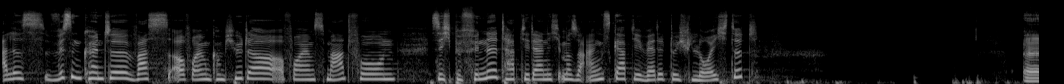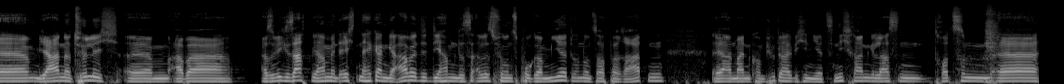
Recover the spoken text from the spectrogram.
alles wissen könnte, was auf eurem Computer, auf eurem Smartphone sich befindet? Habt ihr da nicht immer so Angst gehabt, ihr werdet durchleuchtet? Ähm, ja, natürlich. Ähm, aber, also wie gesagt, wir haben mit echten Hackern gearbeitet, die haben das alles für uns programmiert und uns auch beraten. Äh, an meinen Computer habe ich ihn jetzt nicht rangelassen. Trotzdem äh,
